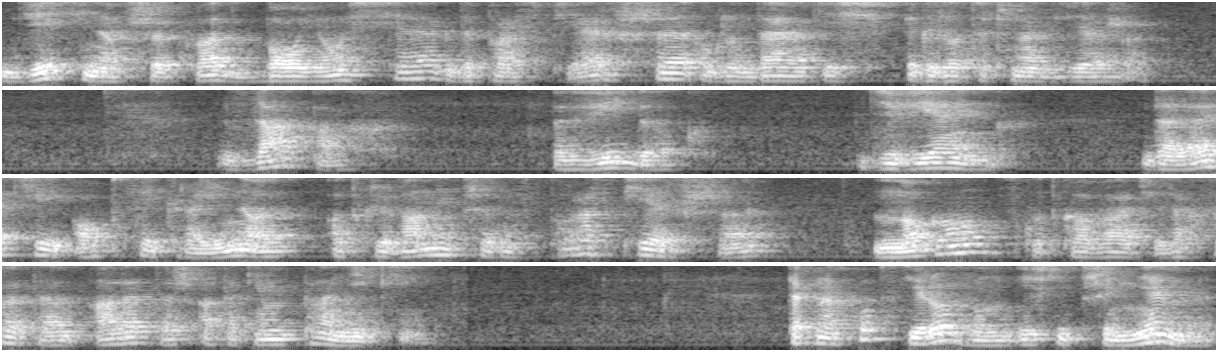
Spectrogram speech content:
Dzieci na przykład boją się, gdy po raz pierwszy oglądają jakieś egzotyczne zwierzę. Zapach, widok, dźwięk dalekiej, obcej krainy odkrywanej przez nas po raz pierwszy mogą skutkować zachwytem, ale też atakiem paniki. Tak na chłopski rozum, jeśli przyjmiemy,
